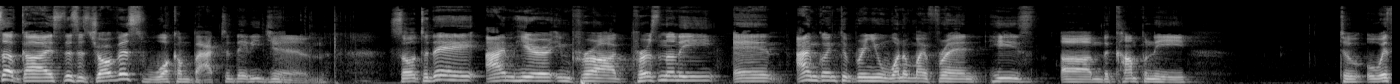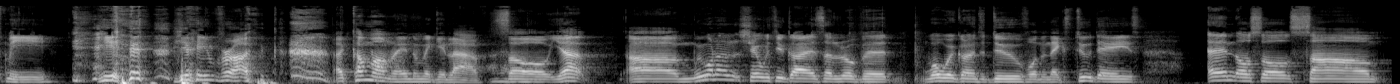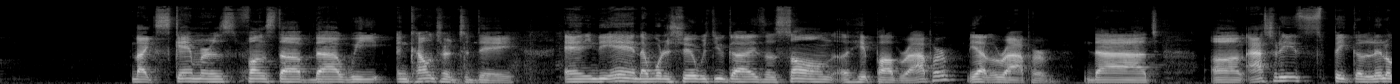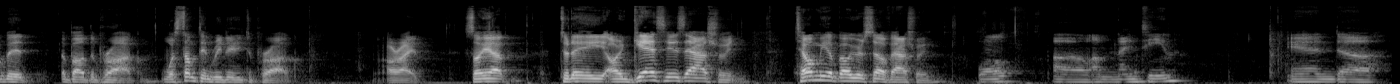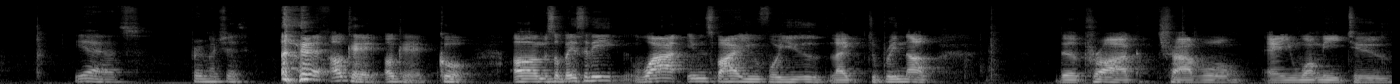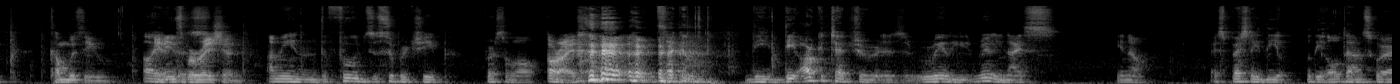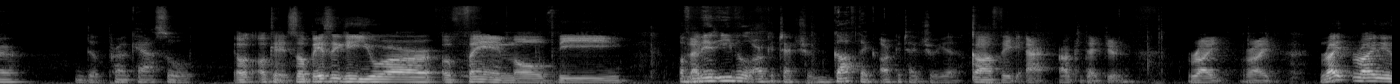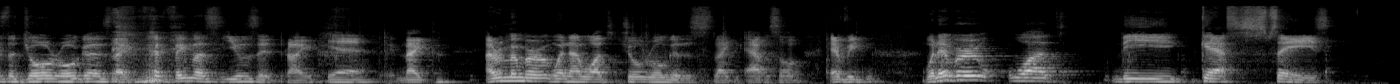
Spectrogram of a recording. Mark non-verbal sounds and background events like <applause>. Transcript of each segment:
What's up, guys? This is Jarvis. Welcome back to DailyJam. So, today I'm here in Prague personally, and I'm going to bring you one of my friend. He's um, the company to with me <laughs> here, here in Prague. Uh, come on, man, to make it laugh. So, yeah, um, we want to share with you guys a little bit what we're going to do for the next two days, and also some like scammers, fun stuff that we encountered today. And in the end, I want to share with you guys a song, a hip hop rapper, yeah, a rapper that um, actually speak a little bit about the Prague, was something related to Prague. All right, so yeah, today our guest is Ashwin. Tell me about yourself, Ashwin. Well, uh, I'm 19, and uh, yeah, that's pretty much it. <laughs> okay, okay, cool. Um, so basically, what inspired you for you like to bring up the Prague travel, and you want me to come with you? Oh, yeah, An inspiration. I mean, the food's super cheap. First of all, All right. <laughs> Second, the the architecture is really really nice. You know, especially the the old town square, the Prague Castle. Okay, so basically, you are a fan of the Of Like- medieval architecture, Gothic architecture, yeah. Gothic ar- architecture. Right, right. Right, right is the Joe Rogan's like <laughs> famous use it, right? Yeah. like I remember when I watched Joe Rogan's like episode every whenever what the guest says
